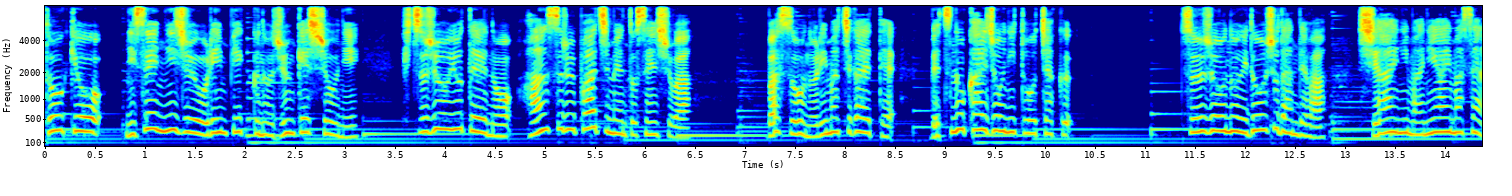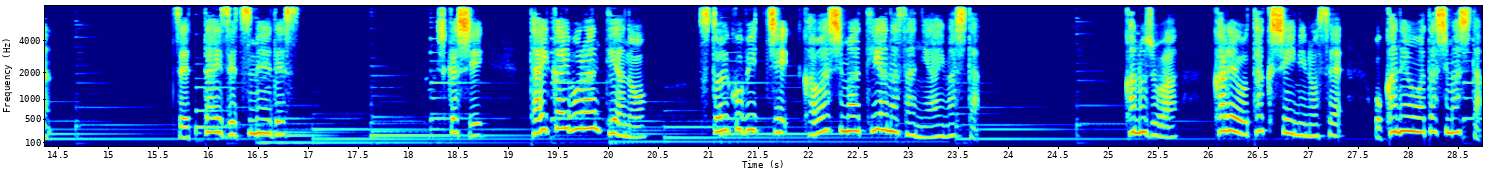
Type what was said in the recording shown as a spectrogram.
東京2020オリンピックの準決勝に出場予定のハンスル・パーチメント選手はバスを乗り間違えて別の会場に到着。通常の移動手段では試合に間に合いません。絶対絶命です。しかし大会ボランティアのストイコビッチ川島ティアナさんに会いました。彼女は彼をタクシーに乗せお金を渡しました。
